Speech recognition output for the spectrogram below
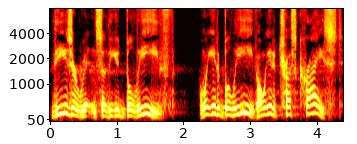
These are written so that you'd believe. I want you to believe. I want you to trust Christ.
